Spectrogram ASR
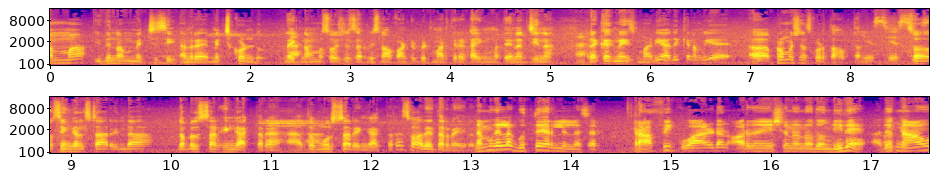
ನಮ್ಮ ಇದನ್ನ ಮೆಚ್ಚಿಸಿ ಅಂದ್ರೆ ಮೆಚ್ಕೊಂಡು ಲೈಕ್ ನಮ್ಮ ಸೋಷಿಯಲ್ ಸರ್ವಿಸ್ ನಾವು ಕಾಂಟ್ರಿಬ್ಯೂಟ್ ಮಾಡ್ತಿರೋ ಟೈಮ್ ಮತ್ತೆ ಎನರ್ಜಿನ ರೆಕಗ್ನೈಸ್ ಮಾಡಿ ಅದಕ್ಕೆ ನಮಗೆ ಪ್ರಮೋಷನ್ಸ್ ಕೊಡ್ತಾ ಹೋಗ್ತಾರೆ. ಸೊ ಸಿಂಗಲ್ ಸ್ಟಾರ್ ಇಂದ ಡಬಲ್ ಸ್ಟಾರ್ ಹಿಂಗ್ ಆಗ್ತಾರೆ ಹಾ, ಹಾ, ಅಥವಾ. ಮೂರ್ ಸ್ಟಾರ್ ಹಿಂಗ್ ಆಗ್ತಾರೆ ಸೊ ಅದೇ ತರ ನಮ್ಗೆಲ್ಲ ನಮಗೆಲ್ಲ ಗೊತ್ತೇ ಇರಲಿಲ್ಲ ಸರ್. ಟ್ರಾಫಿಕ್ ವಾರ್ಡನ್ ಆರ್ಗನೈಸೇಷನ್ ಅನ್ನೋದೊಂದು ಇದೆ. ಅದಕ್ಕೆ ನಾವು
